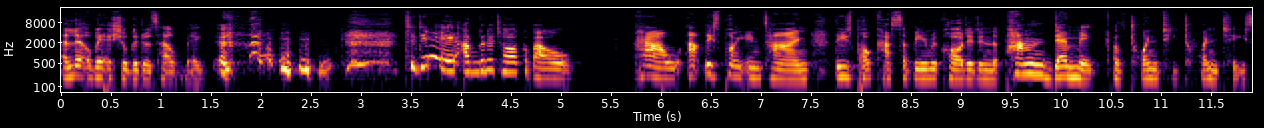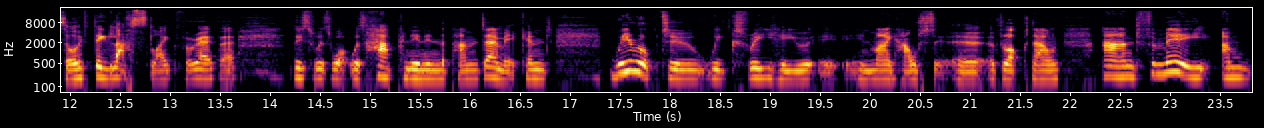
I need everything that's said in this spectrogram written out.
a little bit of sugar does help me. Today, I'm going to talk about how at this point in time these podcasts are being recorded in the pandemic of 2020 so if they last like forever this was what was happening in the pandemic. And we're up to week three here in my house uh, of lockdown. And for me i'm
